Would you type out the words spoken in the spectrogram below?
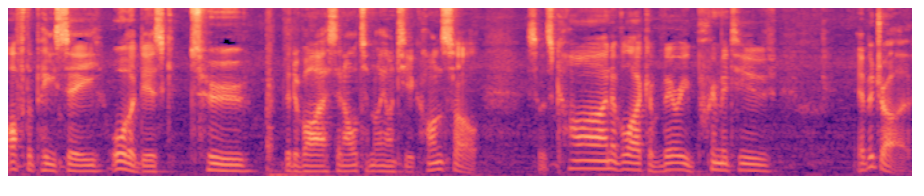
off the PC or the disk to the device and ultimately onto your console. So it's kind of like a very primitive EverDrive.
